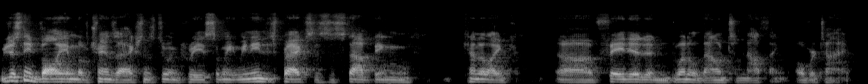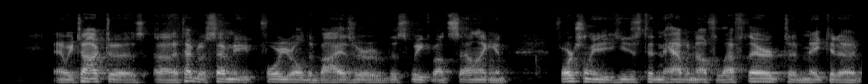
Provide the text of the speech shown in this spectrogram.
We just need volume of transactions to increase. So we, we need these practices to stop being kind of like uh, faded and dwindled down to nothing over time. And we talked to uh, I talked to a 74 year old advisor this week about selling, and fortunately, he just didn't have enough left there to make it a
